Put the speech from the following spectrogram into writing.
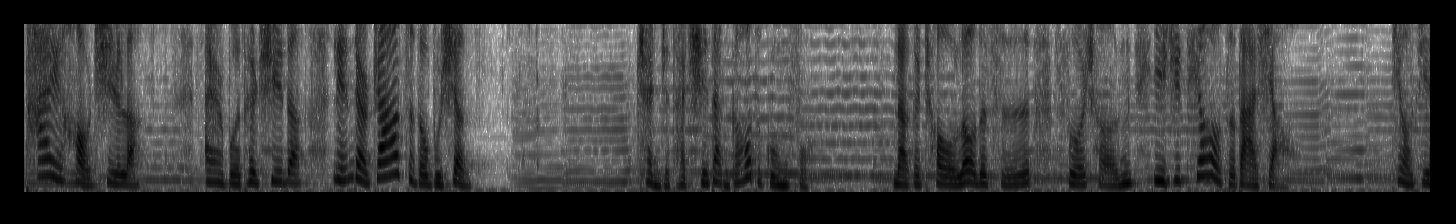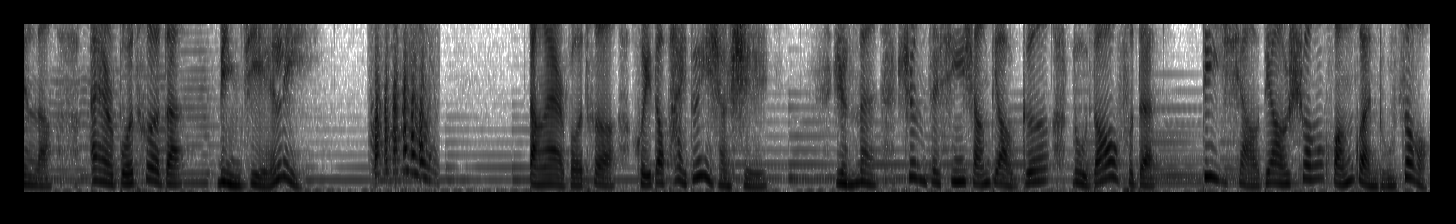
太好吃了，艾尔伯特吃的连点渣子都不剩。趁着他吃蛋糕的功夫，那个丑陋的词缩成一只跳蚤大小，跳进了艾尔伯特的领结里。当艾尔伯特回到派对上时，人们正在欣赏表哥鲁道夫的 D 小调双簧管独奏。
